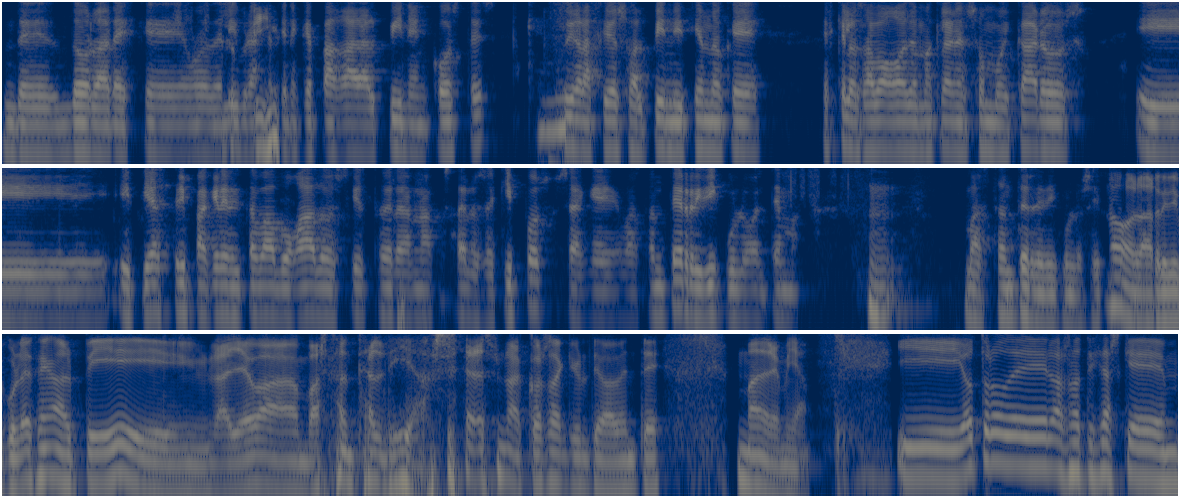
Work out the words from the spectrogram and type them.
dólares que, o de libras que tiene que pagar Alpine en costes. Que es muy gracioso Alpine diciendo que es que los abogados de McLaren son muy caros y, y Piastri para que necesitaba abogados y esto era una cosa de los equipos. O sea que bastante ridículo el tema. Hmm. Bastante ridículo, sí. No, la ridiculez en Alpi la lleva bastante al día. O sea, es una cosa que últimamente, madre mía. Y otro de las noticias que,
